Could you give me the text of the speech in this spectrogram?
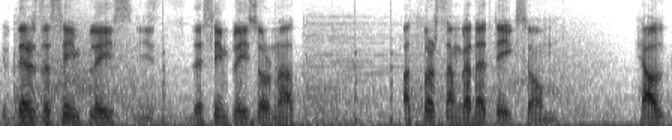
if there's the same place, is the same place or not. But first I'm gonna take some health.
